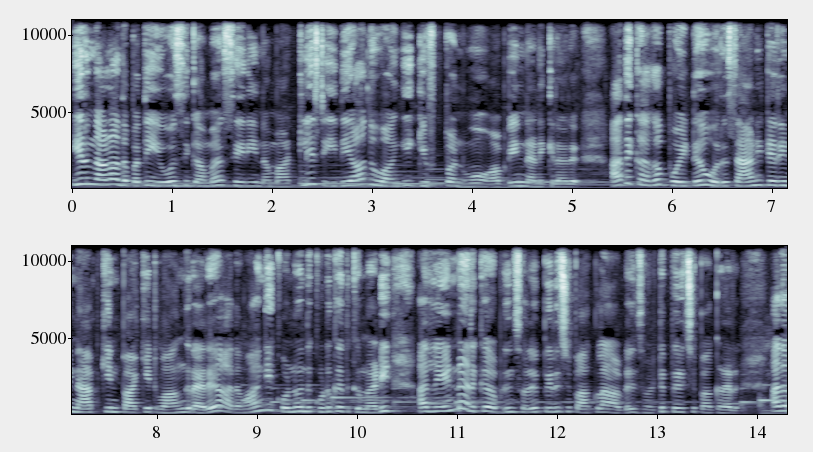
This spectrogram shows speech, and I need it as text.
இருந்தாலும் அதை பற்றி யோசிக்காம சரி நம்ம அட்லீஸ்ட் இதையாவது வாங்கி கிஃப்ட் பண்ணுவோம் அப்படின்னு நினைக்கிறாரு. அதுக்காக போயிட்டு ஒரு சானிடரி நாப்கின் பாக்கெட் வாங்குறாரு. அதை வாங்கி கொண்டு வந்து கொடுக்கறதுக்கு முன்னாடி அதில் என்ன இருக்கு? அப்படின்னு சொல்லி பிரித்து பார்க்கலாம் அப்படின்னு சொல்லிட்டு பிரித்து பார்க்குறாரு. அதை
